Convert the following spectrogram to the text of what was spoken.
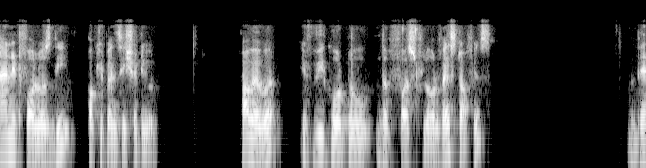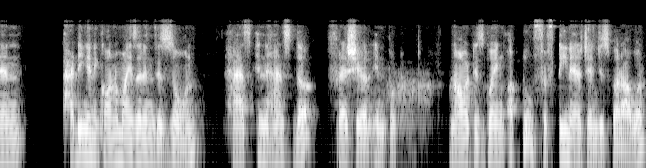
and it follows the occupancy schedule. However, if we go to the first floor west office, then adding an economizer in this zone has enhanced the fresh air input. Now it is going up to 15 air changes per hour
